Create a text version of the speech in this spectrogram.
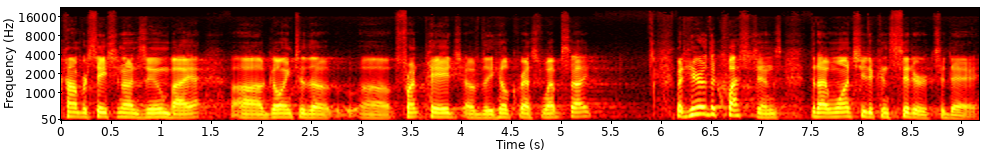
conversation on Zoom by uh, going to the uh, front page of the Hillcrest website. But here are the questions that I want you to consider today.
